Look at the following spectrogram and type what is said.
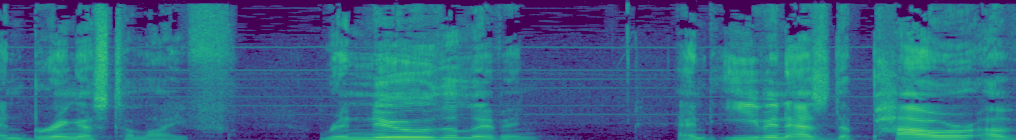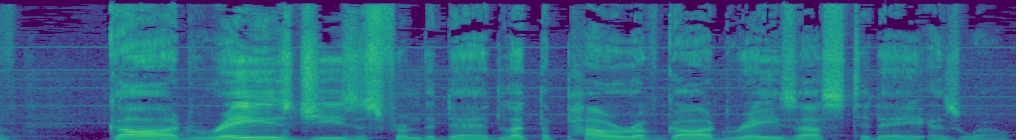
and bring us to life. Renew the living. And even as the power of God raised Jesus from the dead, let the power of God raise us today as well.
